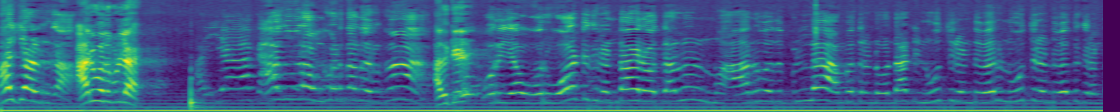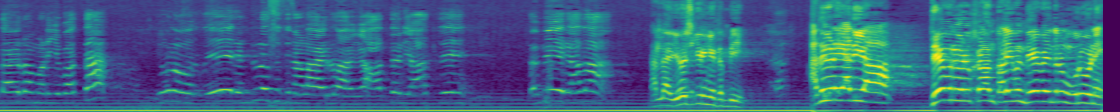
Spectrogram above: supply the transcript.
பாக்கி ஆள் இருக்கா? அறுபது புள்ள. ஐயா காசு பூரா உங்க கூட தானே இருக்கும். அதுக்கு? ஒரு ஒரு ஓட்டுக்கு ரெண்டாயிரம் வச்சாலும் அறுபது பிள்ளை ஐம்பத்தி ரெண்டு கொண்டாட்டி நூத்தி ரெண்டு பேர் நூத்தி ரெண்டு பேர்த்துக்கு ரெண்டாயிரம் ரூபாய் மணிக்கு பார்த்தா எவ்வளவு வருது? ரெண்டு லட்சத்தி நாலாயிரம் ரூபாய். ஐயோ அத்தடி ஆத்து. தம்பி ராதா. நல்லா யோசிக்கிறீங்க தம்பி. அது கிடையாதுயா தேவர்களுக்கெல்லாம் தலைவன் தேவேந்திரன் ஒருவனே.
